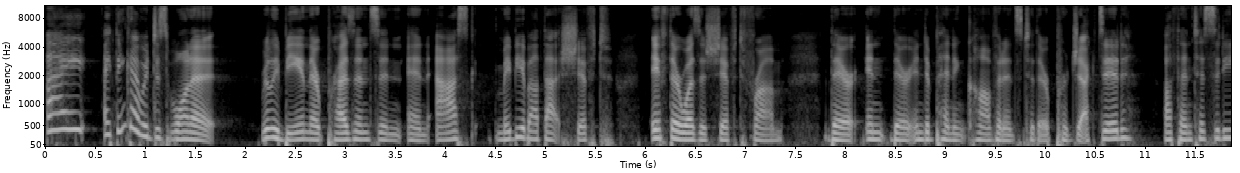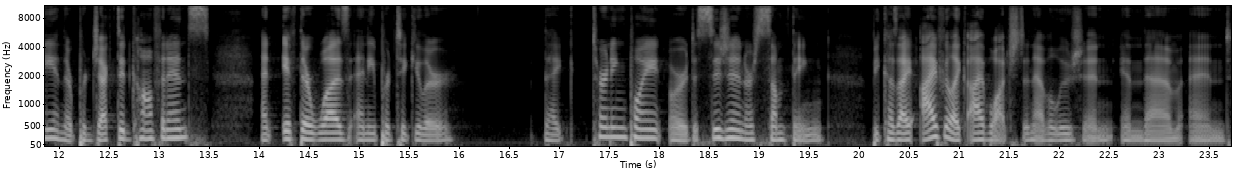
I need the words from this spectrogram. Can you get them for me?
I I think I would just want to really be in their presence and and ask maybe about that shift if there was a shift from their in their independent confidence to their projected authenticity and their projected confidence and if there was any particular like turning point or a decision or something because I, I feel like I've watched an evolution in them and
